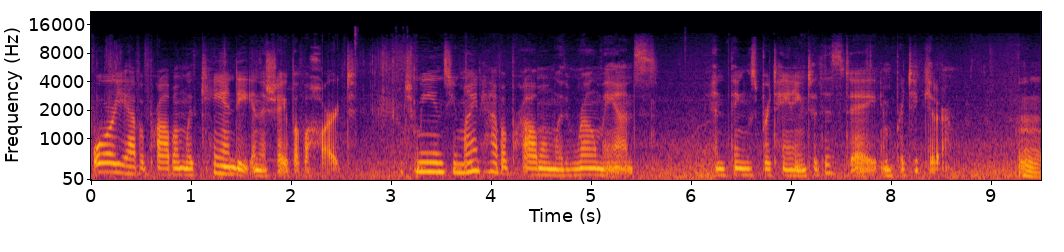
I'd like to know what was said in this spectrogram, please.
Or you have a problem with candy in the shape of a heart, which means you might have a problem with romance and things pertaining to this day in particular. Hmm.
